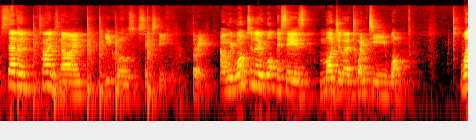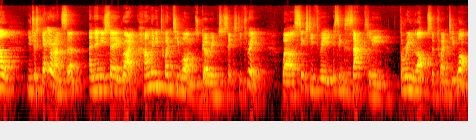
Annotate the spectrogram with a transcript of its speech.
7 times 9 equals 63. And we want to know what this is modular 21. Well, you just get your answer and then you say, right, how many 21s go into 63? Well, 63 is exactly three lots of 21.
